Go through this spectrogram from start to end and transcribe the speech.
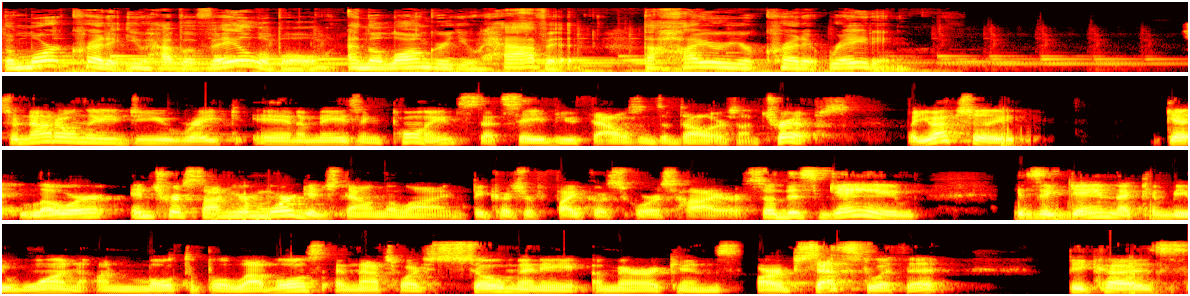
The more credit you have available and the longer you have it, the higher your credit rating. So not only do you rake in amazing points that save you thousands of dollars on trips, but you actually get lower interest on your mortgage down the line because your FICO score is higher. So this game is a game that can be won on multiple levels. And that's why so many Americans are obsessed with it because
